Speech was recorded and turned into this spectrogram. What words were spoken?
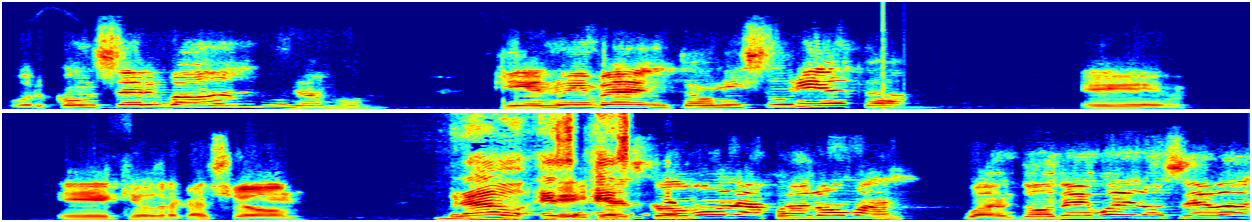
por conservar un amor? ¿Quién no inventa una historieta? Eh, eh ¿Qué otra canción? Bravo. ella es, como la paloma cuando de vuelo se va.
